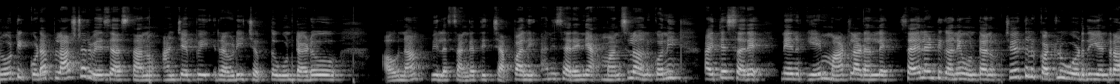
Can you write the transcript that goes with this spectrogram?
నోటికి కూడా ప్లాస్టర్ వేసేస్తాను అని చెప్పి రౌడీ చెప్తూ ఉంటాడు. అవునా? వీళ్ళ సంగతి చెప్పాలి అని శరణ్య మనసులో అనుకొని అయితే సరే నేను ఏం మాట్లాడనులే సైలెంట్గానే ఉంటాను. చేతులు కట్లు ఊడదీయండిరా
